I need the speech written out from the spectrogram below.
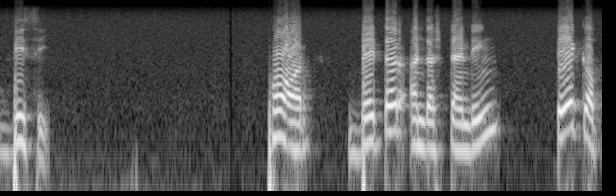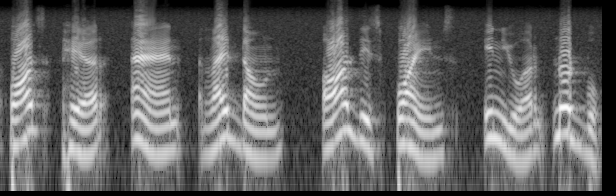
BC. For better understanding, take a pause here and write down all these points in your notebook.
